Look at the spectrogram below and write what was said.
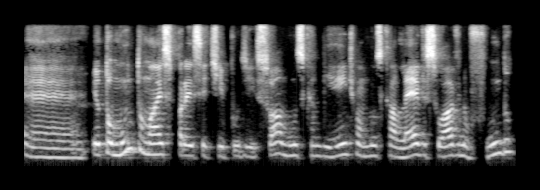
É, eu estou muito mais para esse tipo de só música ambiente, uma música leve, suave no fundo.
